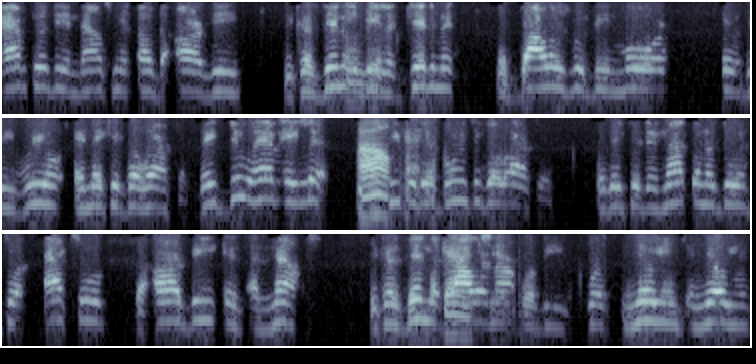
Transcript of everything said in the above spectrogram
after the announcement of the RV because then it would be mm-hmm. legitimate. The dollars would be more. It would be real, and they could go after. They do have a list Oh, people okay. they're going to go after, but they said they're not going to do it until actual the RV is announced because then the dollar amount will be worth millions and millions,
